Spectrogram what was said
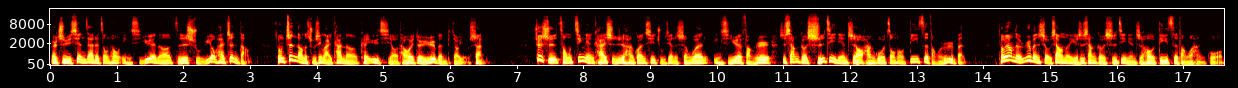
而至于现在的总统尹锡悦呢，则是属于右派政党。从政党的属性来看呢，可以预期哦，他会对日本比较友善。确实，从今年开始，日韩关系逐渐的升温。尹锡悦访日是相隔十几年之后，韩国总统第一次访问日本。同样的，日本首相呢，也是相隔十几年之后第一次访问韩国。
